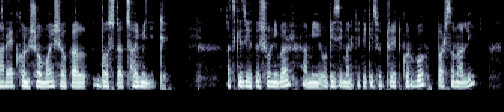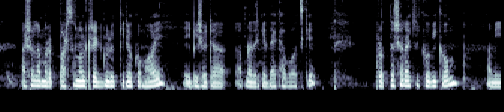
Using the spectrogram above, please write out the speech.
আর এখন সময় সকাল দশটা ছয় মিনিট। আজকে যেহেতু শনিবার, আমি ওটিসি মার্কেটে কিছু ট্রেড করব পার্সোনালি। আসলে আমার পার্সোনাল ট্রেডগুলো কীরকম হয়, এই বিষয়টা আপনাদেরকে দেখাবো আজকে। প্রত্যাশা রাখি খুবই কম। আমি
